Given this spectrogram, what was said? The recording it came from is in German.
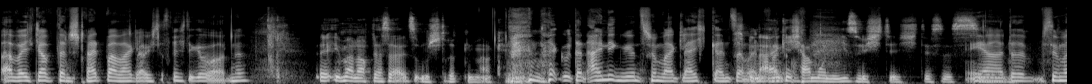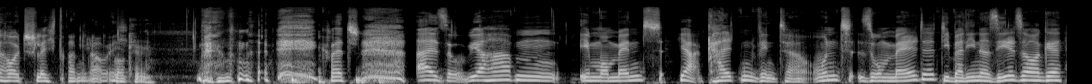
Aber ich glaube, dann streitbar war, glaube ich, das richtige Wort. Ne? Äh, immer noch besser als umstritten, okay. Na gut, dann einigen wir uns schon mal gleich ganz ich am bin Anfang. eigentlich auf. harmoniesüchtig. Das ist. Ja, äh, da sind wir heute schlecht dran, glaube ich. Okay. Quatsch. Also, wir haben im Moment ja kalten Winter und so meldet die Berliner Seelsorge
